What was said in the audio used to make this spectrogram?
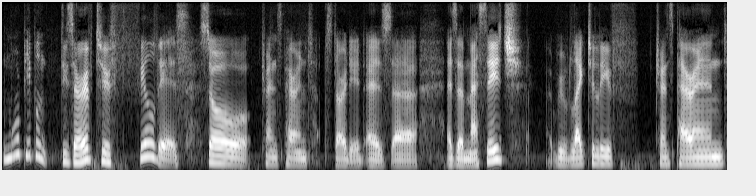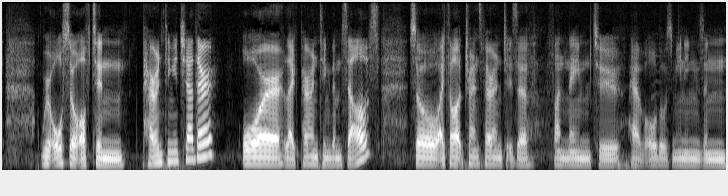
more people deserve to feel this. So transparent started as a, as a message. We would like to live transparent. We're also often parenting each other or like parenting themselves. So I thought transparent is a fun name to have all those meanings and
